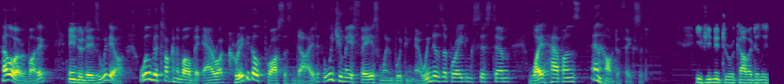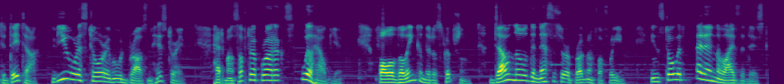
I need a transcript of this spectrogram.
Hello everybody! In today's video, we'll be talking about the error critical process died which you may face when booting a Windows operating system, why it happens, and how to fix it. If you need to recover deleted data, view or restore removed browsing history, Hetman Software Products will help you. Follow the link in the description, download the necessary program for free, install it and analyze the disk.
